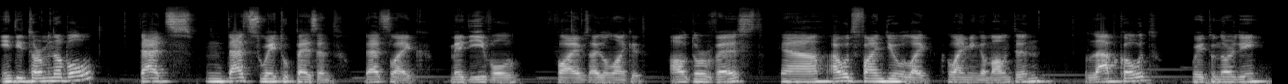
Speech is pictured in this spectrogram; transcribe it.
Indeterminable. That's that's way too peasant. That's like medieval vibes. I don't like it. Outdoor vest. Yeah, I would find you like climbing a mountain. Lab coat. Way too nerdy.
